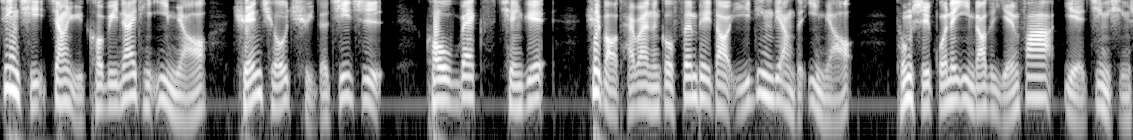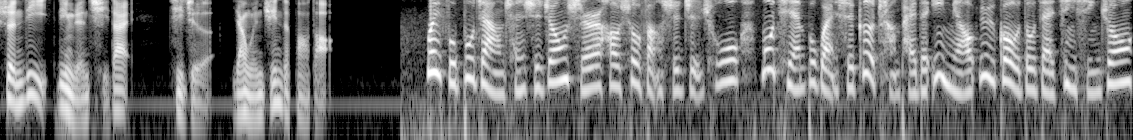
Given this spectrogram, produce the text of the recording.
近期将与 COVID-19 疫苗全球取得机制 COVAX 签约，确保台湾能够分配到一定量的疫苗。同时，国内疫苗的研发也进行顺利，令人期待。记者杨文军的报道。卫福部长陈时中十二号受访时指出，目前不管是各厂牌的疫苗预购都在进行中，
